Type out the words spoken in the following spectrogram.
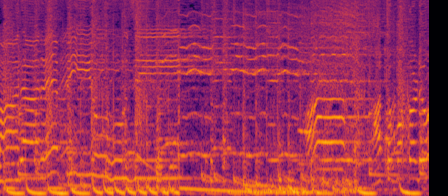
મારા રે પિયુજી હાથ પકડો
